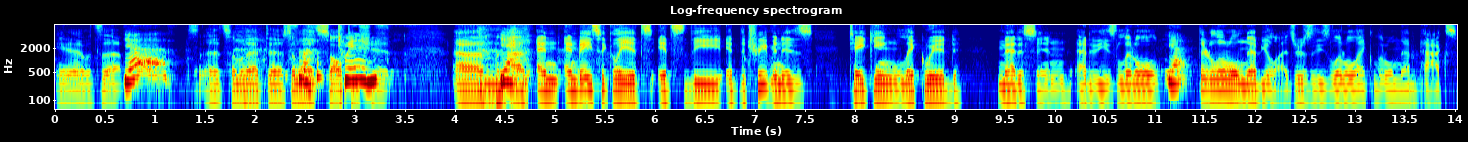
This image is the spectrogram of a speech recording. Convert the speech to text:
Yeah, what's up? Yeah, Uh, some of that uh, some of that salty Twins. shit. Um, Yeah. uh, and and basically, it's it's the it, the treatment is taking liquid medicine out of these little Yeah. they're little nebulizers, these little like little neb packs.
